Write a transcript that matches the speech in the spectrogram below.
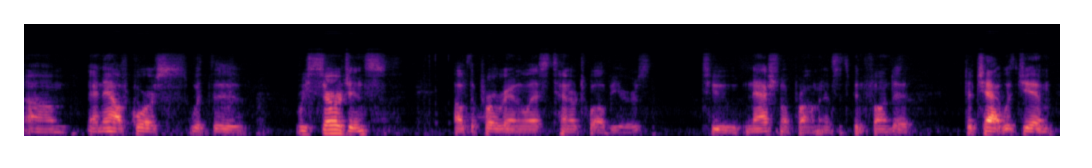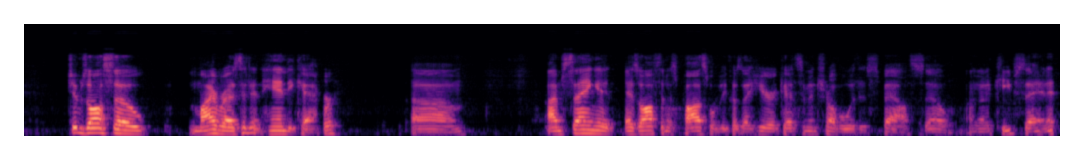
Um, and now, of course, with the resurgence of the program in the last 10 or 12 years to national prominence, it's been fun to, to chat with Jim. Jim's also my resident handicapper. Um, I'm saying it as often as possible because I hear it gets him in trouble with his spouse. So I'm going to keep saying it.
